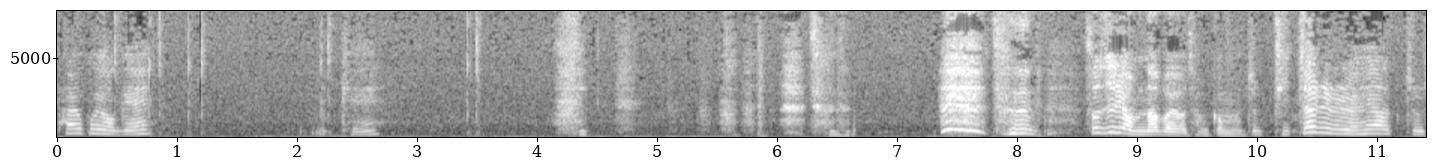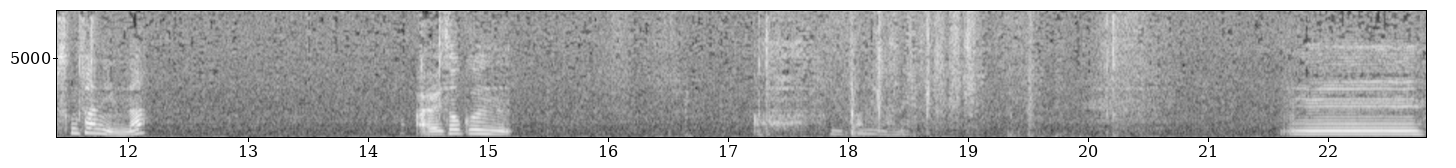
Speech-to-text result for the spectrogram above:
8구역에, 이렇게. 저는, 저는 소질이 없나 봐요. 잠깐만. 좀 뒷자리를 해야 좀 승산이 있나? 알석은, 아, 손이 땀이 나네. 음,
